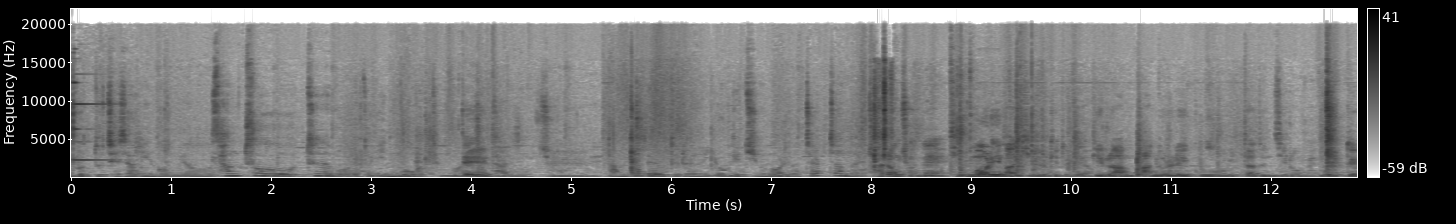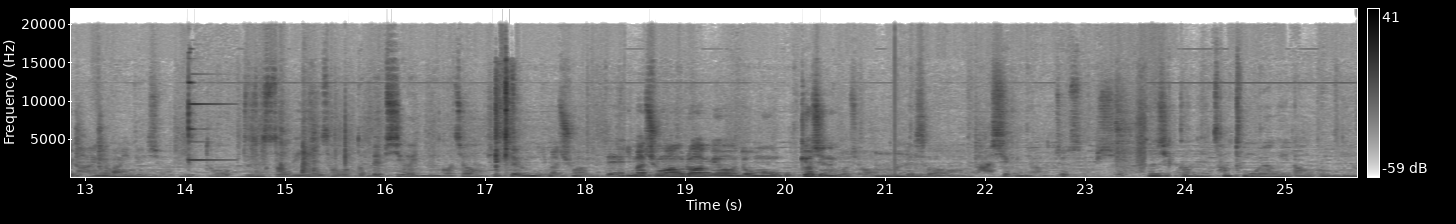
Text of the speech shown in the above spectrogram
이것도 제작인 거면 상투 트는 머리도 인모 같은 거예요? 네, 다 있죠. 남자 배우들은 여기 뒷머리가 짧잖아요. 촬영 전에 뒷머리만 기르기도 해요. 뒤를 안, 안 올리고 있다든지 이러면 몰입도에 방해가 많이 되죠. 이게 또 눈썹 위에서 어떤 맵시가 있는 거죠? 실제로는 이마 중앙인데 이마 중앙으로 하면 너무 웃겨지는 거죠. 음. 그래서 다시 그냥 어쩔 수 없이 순식간에 상투 모양이 나오고 있네요.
